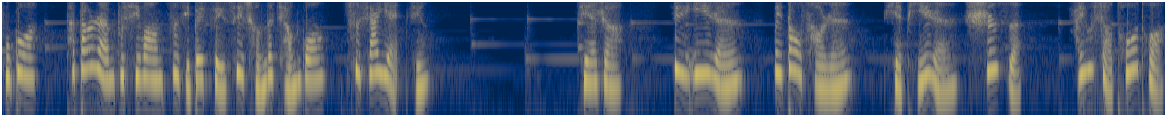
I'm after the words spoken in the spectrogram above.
不过，他当然不希望自己被翡翠城的强光刺瞎眼睛。接着。绿衣人为稻草人、铁皮人、狮子，还有小托托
